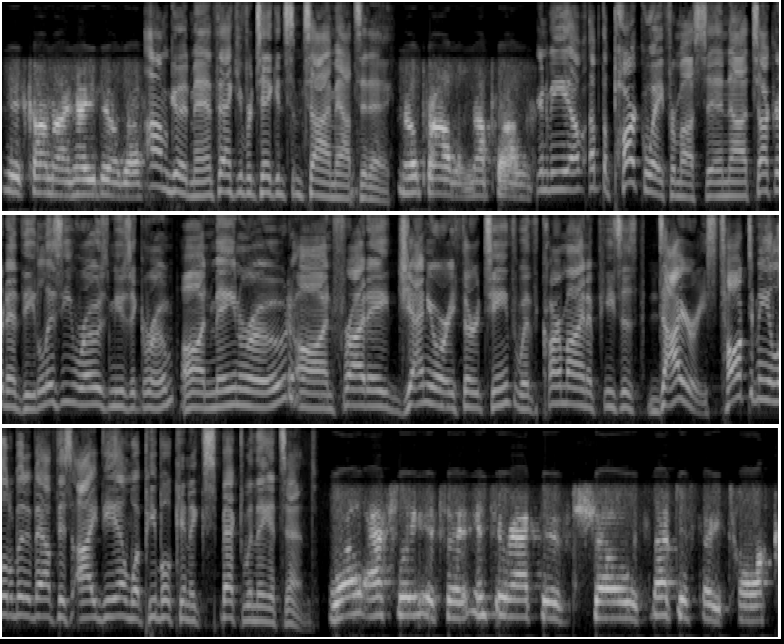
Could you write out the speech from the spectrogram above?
Hey, Carmine. How you doing, bro? I'm good, man. Thank you for taking some time out today. No problem. No problem. You're going to be up, up the Parkway from us in uh, Tuckerton at the Lizzie Rose Music Room on Main Road on Friday, January 13th with Carmine Appice's Diaries. Talk to me a little bit about this idea and what people can expect when they attend. Well, actually, it's an interactive show. It's not just a talk.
